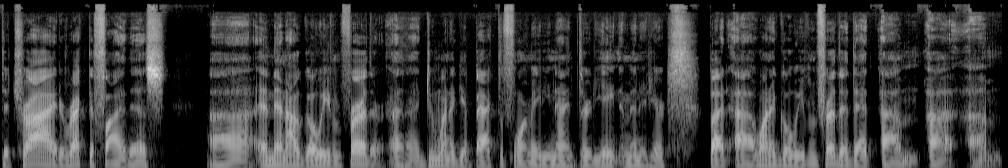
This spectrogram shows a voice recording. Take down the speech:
to try to rectify this. Uh, and then I'll go even further. And I do want to get back to Form 8938 in a minute here, but uh, I want to go even further that um, uh, um,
